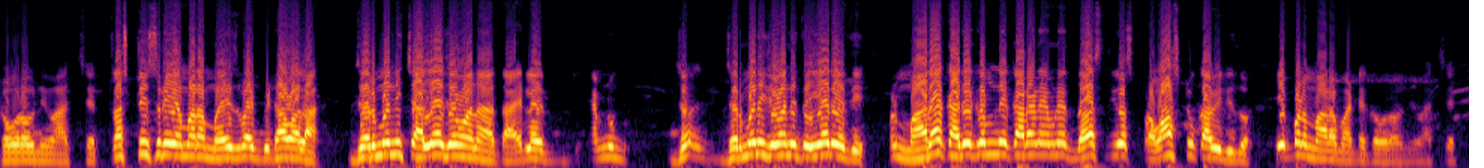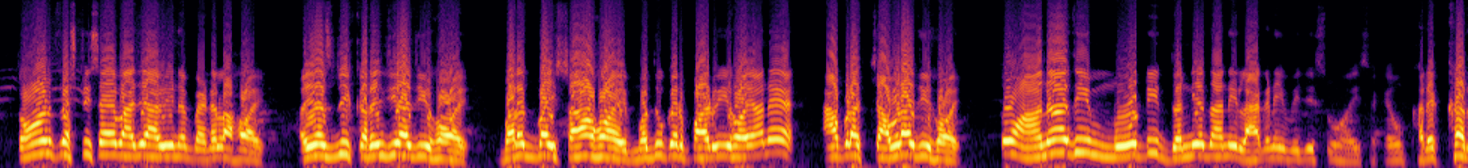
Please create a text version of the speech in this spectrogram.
ગૌરવની વાત છે. ટ્રસ્ટી શ્રી અમારા મહેશભાઈ પીઠાવાલા જર્મની ચાલ્યા જવાના હતા, એટલે એમનું જર્મની જવાની તૈયારી હતી. પણ મારા કાર્યક્રમને કારણે એમણે દસ દિવસ પ્રવાસ ટૂંકાવી દીધો. એ પણ મારા માટે ગૌરવની વાત છે. ત્રણ ટ્રસ્ટી સાહેબ આજે આવીને બેઠેલા હોય. અયસજી કરંજિયાજી હોય, ભરતભાઈ શાહ હોય, મધુકર પાડવી હોય અને આપણા ચાવડાજી હોય. તો આનાથી મોટી ધન્યતાની લાગણી બીજી શું હોઈ શકે? હું ખરેખર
